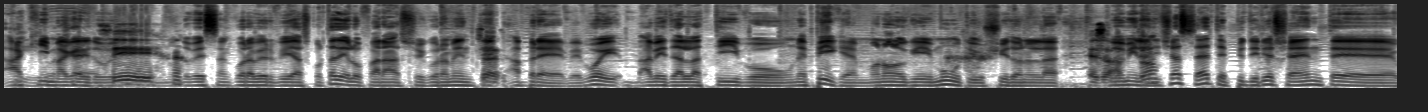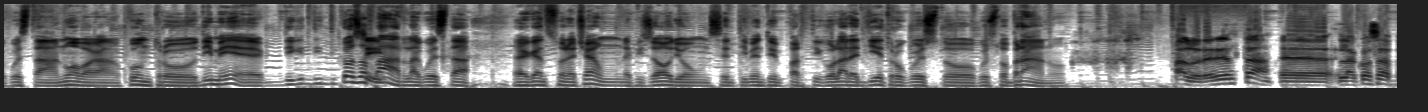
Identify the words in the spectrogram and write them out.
a chi magari certo. dove- Sì. non dovesse ancora avervi ascoltati e lo farà sicuramente Certo. a breve. Voi avete all'attivo un EP che è Monologhi Muti, uscito nel Esatto. 2017 e più di recente questa nuova Contro di me. Eh, Di, di- di cosa Sì. parla questa eh, canzone? C'è un episodio, un sentimento in particolare dietro questo, questo brano? Allora, in realtà eh, la cosa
